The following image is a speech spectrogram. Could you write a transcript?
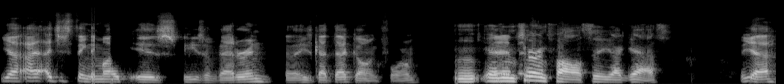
Yeah, I, I just think Mike is he's a veteran. Uh, he's got that going for him. Mm, an and, insurance policy, I guess. Yeah,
